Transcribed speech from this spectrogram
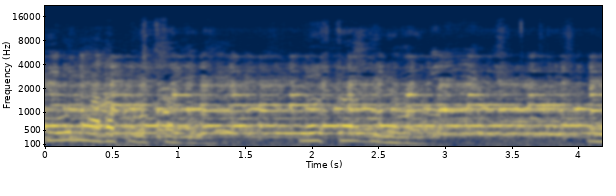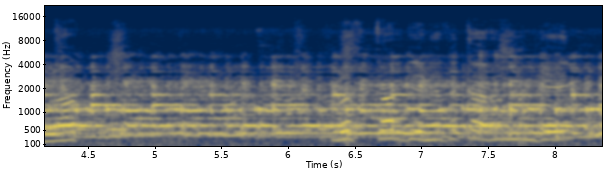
ठेवून माझा पुरस्कार दिला. पुरस्कार दिलेला. मुळात पुरस्कार देण्याचं कारण म्हणजे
